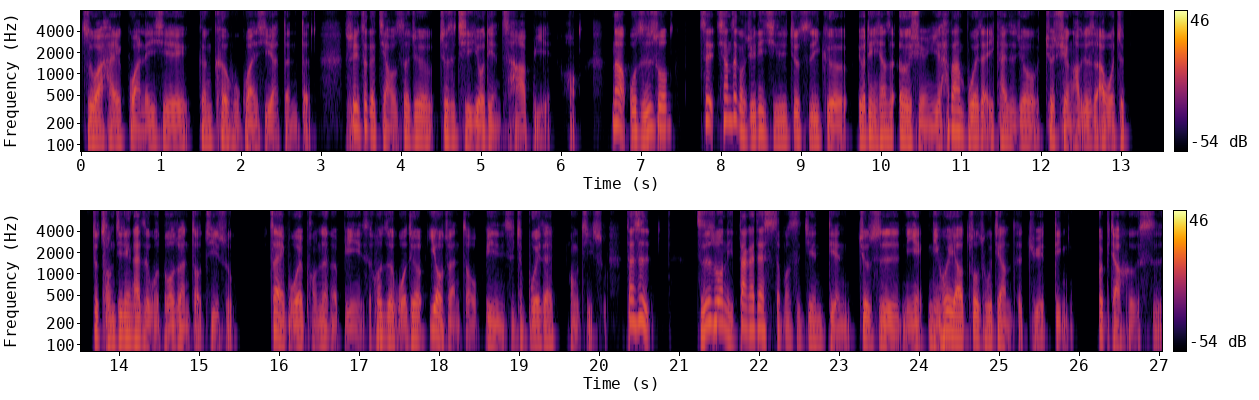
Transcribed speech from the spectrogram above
之外，还管了一些跟客户关系啊等等，所以这个角色就就是其实有点差别。那我只是说。这像这种决定其实就是一个有点像是二选一，他当然不会在一开始就就选好，就是啊我就就从今天开始我左转走技术，再也不会碰任何 B 影视或者我就右转走 B 影视就不会再碰技术。但是只是说你大概在什么时间点，就是你你会要做出这样的决定会比较合适，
